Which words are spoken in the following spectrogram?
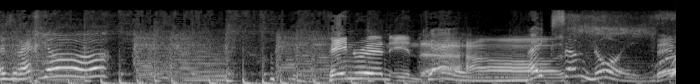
Is reg ja. Penryn in the Okay. house. Make some noise. There we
